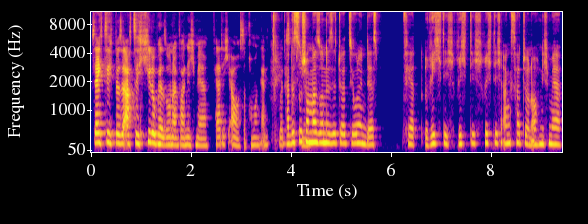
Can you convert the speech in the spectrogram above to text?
60 bis 80 Kilo Person einfach nicht mehr fertig aus. Da braucht man gar nicht drüber Hattest du schon mal so eine Situation, in der das Pferd richtig, richtig, richtig Angst hatte und auch nicht mehr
